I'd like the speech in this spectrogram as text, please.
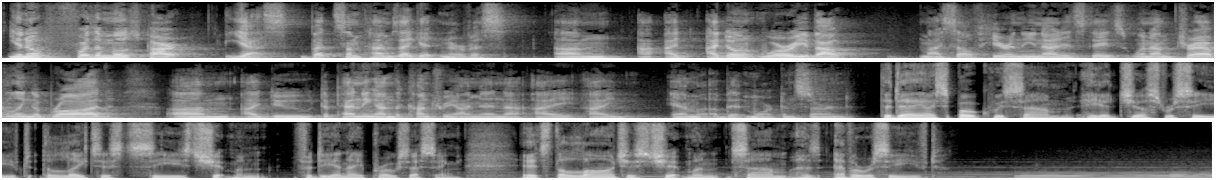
You know, for the most part, yes, but sometimes I get nervous. Um, I, I don't worry about myself here in the United States. When I'm traveling abroad, um, I do, depending on the country I'm in, I, I am a bit more concerned. The day I spoke with Sam, he had just received the latest seized shipment for DNA processing. It's the largest shipment Sam has ever received.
